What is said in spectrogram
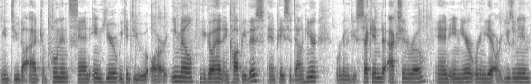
We can do add components and in here we can do our email. We can go ahead and copy this and paste it down here. we're going to do second action row. And in here, we're going to get our username.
